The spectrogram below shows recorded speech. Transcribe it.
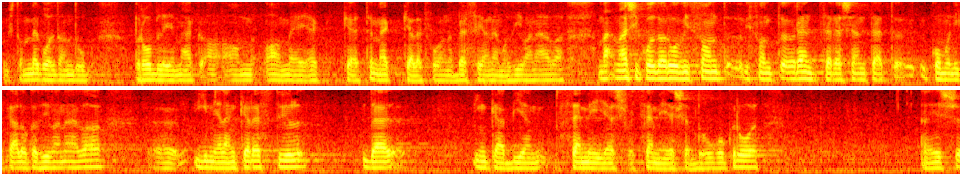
most a megoldandó problémák, amelyeket meg kellett volna beszélnem az Ivanával. Másik oldalról viszont, viszont rendszeresen tehát kommunikálok az Ivanával e-mailen keresztül, de inkább ilyen személyes vagy személyesebb dolgokról, és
